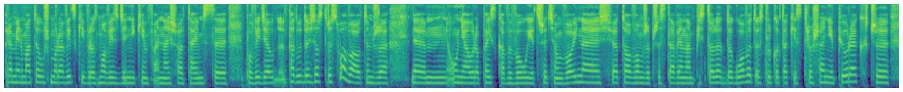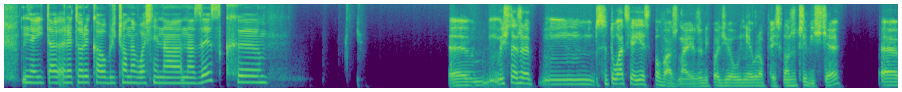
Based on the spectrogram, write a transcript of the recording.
premier Mateusz Morawiecki w rozmowie z dziennikiem Financial Times y, powiedział, padły dość ostre słowa o tym, że Unia Europejska wywołuje trzecią wojnę światową, że przystawia nam pistolet do głowy. To jest tylko takie stroszenie piórek, czy y, i ta retoryka obliczona właśnie na, na zysk? E, Myślę, że mm, sytuacja jest poważna, jeżeli chodzi o Unię Europejską. Rzeczywiście e,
